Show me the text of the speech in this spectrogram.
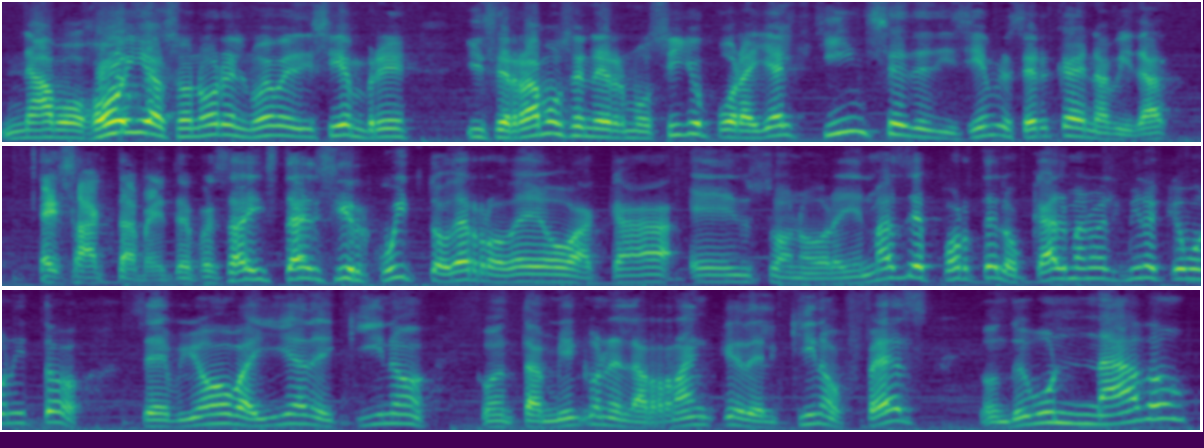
Navojoya, Sonora, el 9 de diciembre. Y cerramos en Hermosillo por allá el 15 de diciembre, cerca de Navidad. Exactamente, pues ahí está el circuito de rodeo acá en Sonora. Y en más deporte local, Manuel, mira qué bonito se vio Bahía de Quino, con, también con el arranque del Quino Fest, donde hubo un nado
